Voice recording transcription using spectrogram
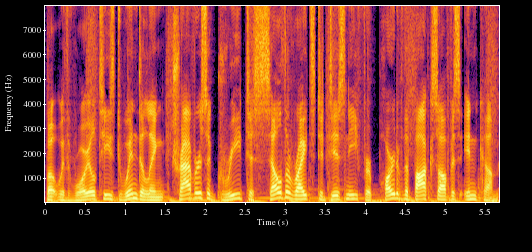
But with royalties dwindling, Travers agreed to sell the rights to Disney for part of the box office income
